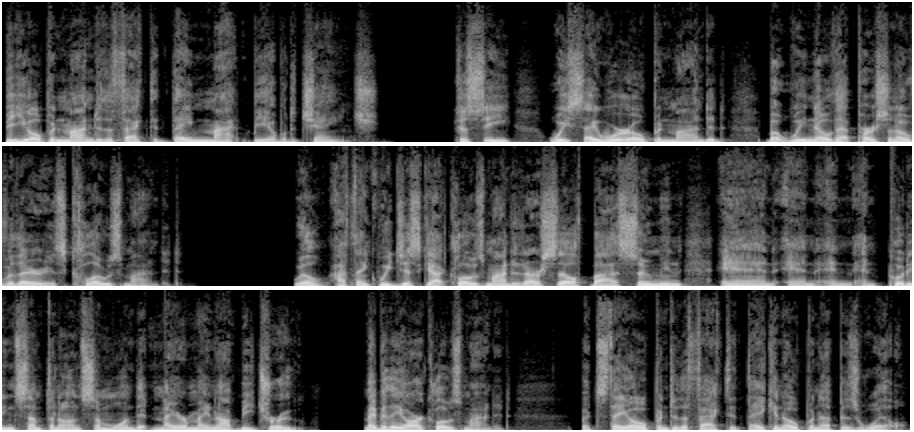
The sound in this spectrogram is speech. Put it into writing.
Be open minded to the fact that they might be able to change. Because, see, we say we're open minded, but we know that person over there is closed minded. Well, I think we just got closed minded ourselves by assuming and, and, and, and putting something on someone that may or may not be true. Maybe they are closed minded, but stay open to the fact that they can open up as well.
